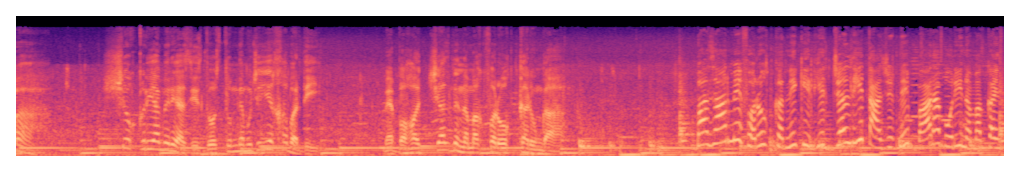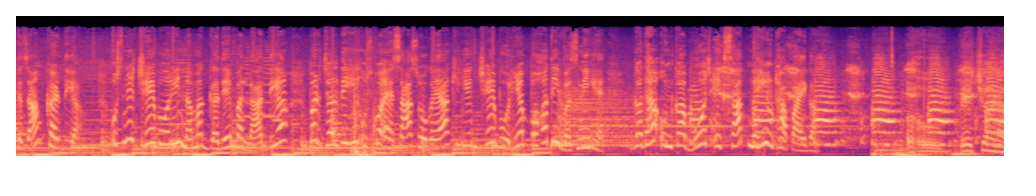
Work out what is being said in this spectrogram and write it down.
आह, शुक्रिया मेरे अज़ीज़ दोस्त तुमने मुझे ये खबर दी। मैं बहुत जल्द नमक फरोख्त करूँगा। बाज़ार में फरोख्त करने के लिए जल्द ही ताजिर ने 12 बोरी नमक का इंतज़ाम कर दिया। उसने छह बोरी नमक गधे पर लाद दिया पर जल्दी ही उसको एहसास हो गया कि ये छह बोरियाँ बहुत ही वजनी है। गधा उनका बोझ एक साथ नहीं उठा पाएगा। ओह बेचारा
